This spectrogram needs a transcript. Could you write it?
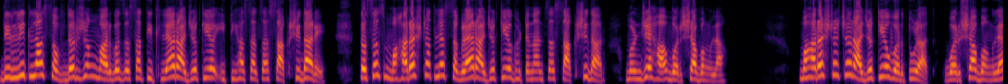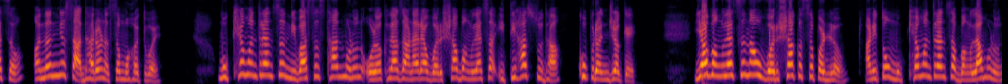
दिल्लीतला सफदरजंग मार्ग जसा तिथल्या राजकीय इतिहासाचा साक्षीदार आहे तसंच महाराष्ट्रातल्या सगळ्या राजकीय घटनांचा साक्षीदार म्हणजे हा वर्षा बंगला. महाराष्ट्राच्या राजकीय वर्तुळात वर्षा बंगल्याचं अनन्य साधारण असं महत्त्व आहे. मुख्यमंत्र्यांचं निवासस्थान म्हणून ओळखल्या जाणाऱ्या वर्षा बंगल्याचा इतिहास सुद्धा खूप रंजक आहे. या बंगल्याचं नाव वर्षा कसं पडलं आणि तो मुख्यमंत्र्यांचा बंगला म्हणून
